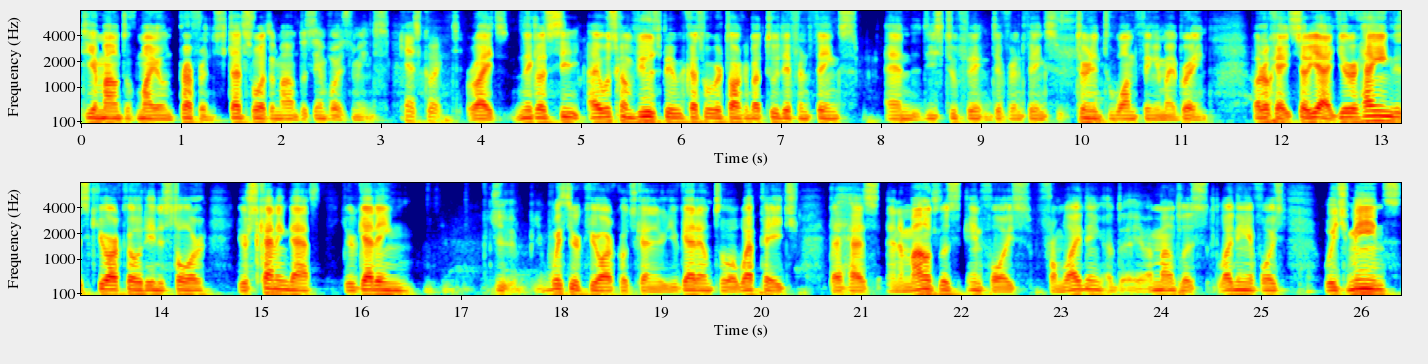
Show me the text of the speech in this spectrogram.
the amount of my own preference. That's what amountless invoice means. Yes, correct. Right, Nicholas. See, I was confused because we were talking about two different things, and these two thi- different things turn into one thing in my brain. But okay, so yeah, you're hanging this QR code in the store. You're scanning that. You're getting you- with your QR code scanner. You get onto a web page that has an amountless invoice from Lightning, uh, the amountless Lightning invoice, which means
